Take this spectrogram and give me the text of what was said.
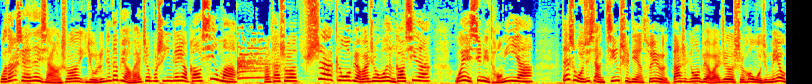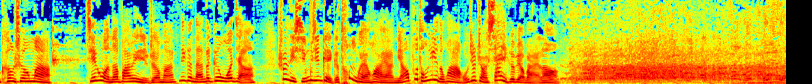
我当时还在想说，有人跟他表白，这不是应该要高兴吗？然后他说是啊，跟我表白之后我很高兴啊，我也心里同意啊。但是我就想矜持点，所以当时跟我表白这个时候我就没有吭声嘛。结果呢，八月你知道吗？那个男的跟我讲说，你行不行给个痛快话呀？你要不同意的话，我就找下一个表白了。这个可以有。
